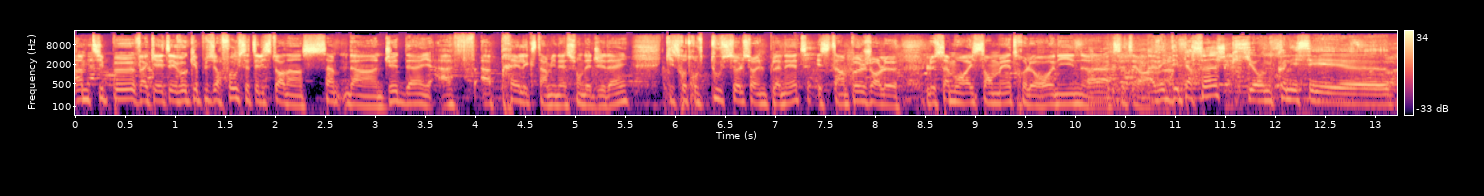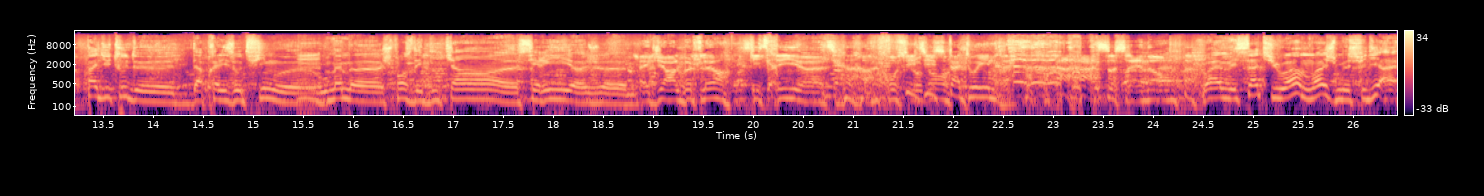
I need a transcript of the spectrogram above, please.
un petit peu, enfin qui a été évoqué plusieurs fois où c'était l'histoire d'un Jedi af- après l'extermination des Jedi qui se retrouve tout seul sur une planète et c'était un peu genre le, le samouraï sans maître, le Ronin, Voilà. etc. Avec des personnages qu'on ne connaissait euh, pas du tout de- d'après les autres films ou, ou même, euh, je pense, des bouquins, euh, séries. euh, je- Avec Gerald Butler qui crie euh, un gros slogan. is Tatooine. Ça serait énorme. Ouais, mais ça, tu vois, moi, je me suis dit, à,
